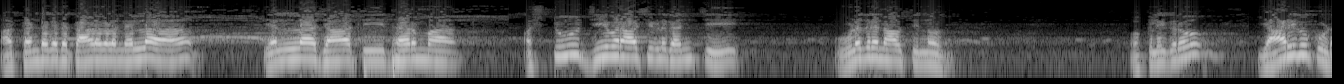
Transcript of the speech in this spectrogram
ಆ ಕಂಡಗದ ಕಾಳುಗಳನ್ನೆಲ್ಲ ಎಲ್ಲ ಜಾತಿ, ಧರ್ಮ ಅಷ್ಟೂ ಜೀವರಾಶಿಗಳಿಗೆ ಹಂಚಿ ಉಳಿದ್ರೆ ನಾವು ತಿನ್ನೋದು. ಒಕ್ಕಲಿಗರು, ಯಾರಿಗೂ ಕೂಡ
